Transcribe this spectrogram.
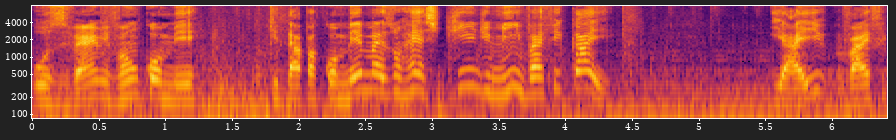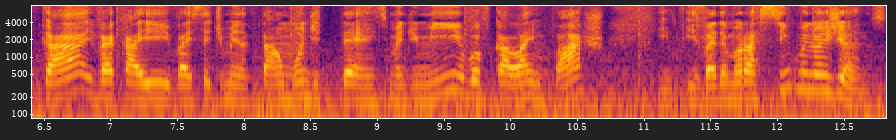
os vermes vão comer que dá para comer, mas um restinho de mim vai ficar aí. E aí vai ficar e vai cair, vai sedimentar um monte de terra em cima de mim, eu vou ficar lá embaixo e, e vai demorar 5 milhões de anos.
